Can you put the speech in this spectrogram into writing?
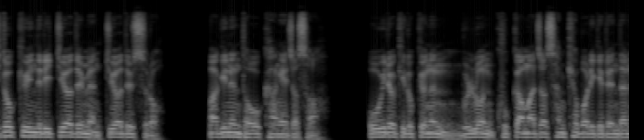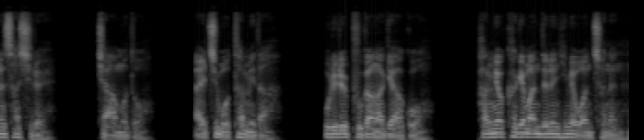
기독교인들이 뛰어들면 뛰어들수록 마귀는 더욱 강해져서 오히려 기독교는 물론 국가마저 삼켜버리게 된다는 사실을 제 아무도 알지 못합니다. 우리를 부강하게 하고 강력하게 만드는 힘의 원천은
